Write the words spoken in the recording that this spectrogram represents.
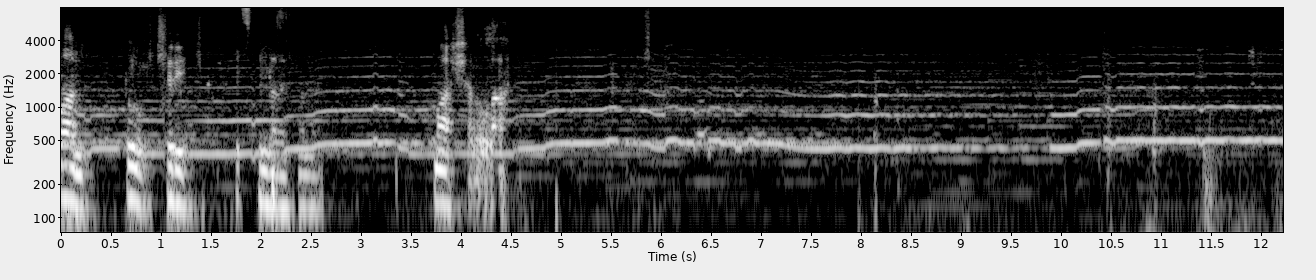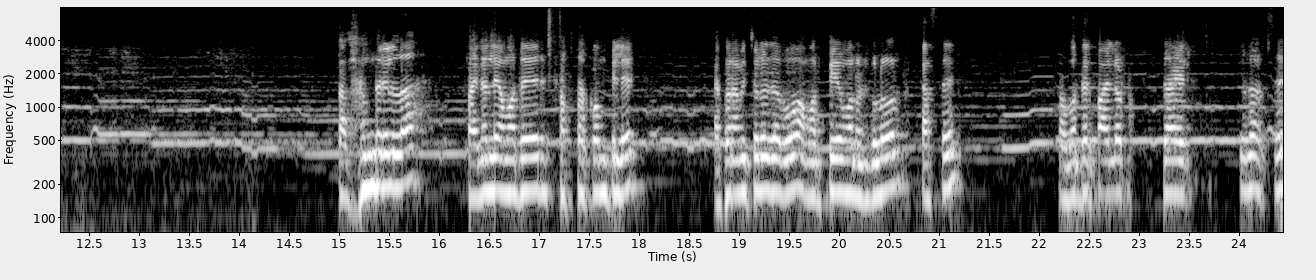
ওয়ান টু থ্রি মাশাল্লাহ আলহামদুলিল্লাহ ফাইনালি আমাদের সপ্তাহ কমপ্লিট এখন আমি চলে যাব আমার প্রিয় মানুষগুলোর কাছে। আমাদের পাইলট চলে আসছে।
